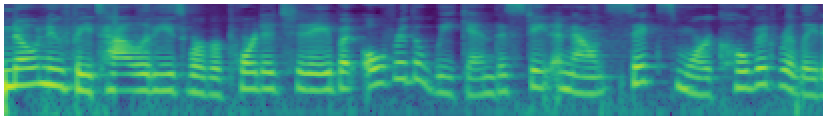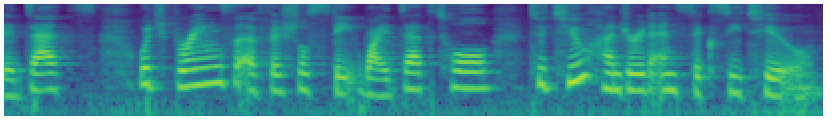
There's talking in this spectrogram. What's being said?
No new fatalities were reported today, but over the weekend, the state announced six more COVID related deaths, which brings the official statewide death toll to 262.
